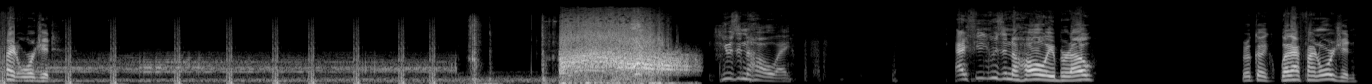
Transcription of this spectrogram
find Origin. He was in the hallway. I think he was in the hallway, bro. Bro, like, well, I find Origin.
